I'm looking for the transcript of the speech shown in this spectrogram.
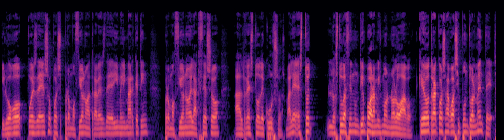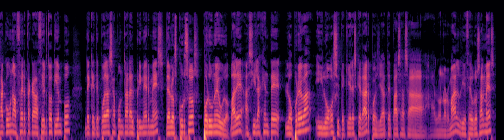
y luego, pues de eso, pues promociono a través de email marketing, promociono el acceso al resto de cursos, ¿vale? Esto lo estuve haciendo un tiempo, ahora mismo no lo hago. ¿Qué otra cosa hago así puntualmente? Saco una oferta cada cierto tiempo de que te puedas apuntar al primer mes de los cursos por un euro, ¿vale? Así la gente lo prueba y luego si te quieres quedar, pues ya te pasas a, lo normal, 10 euros al mes,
